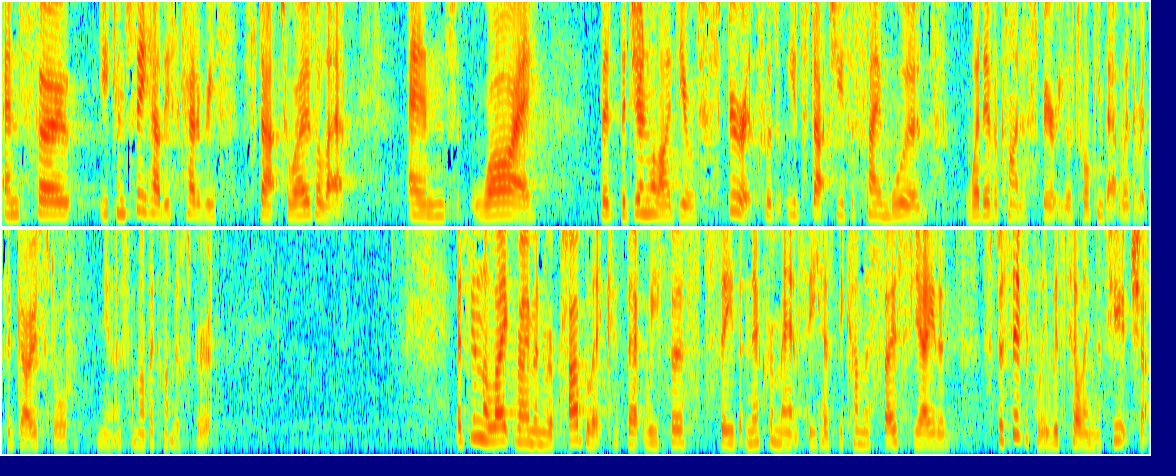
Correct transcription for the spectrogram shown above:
And so you can see how these categories start to overlap and why the, the general idea of spirits was you'd start to use the same words, whatever kind of spirit you're talking about, whether it's a ghost or you know, some other kind of spirit. It's in the late Roman Republic that we first see that necromancy has become associated specifically with telling the future.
